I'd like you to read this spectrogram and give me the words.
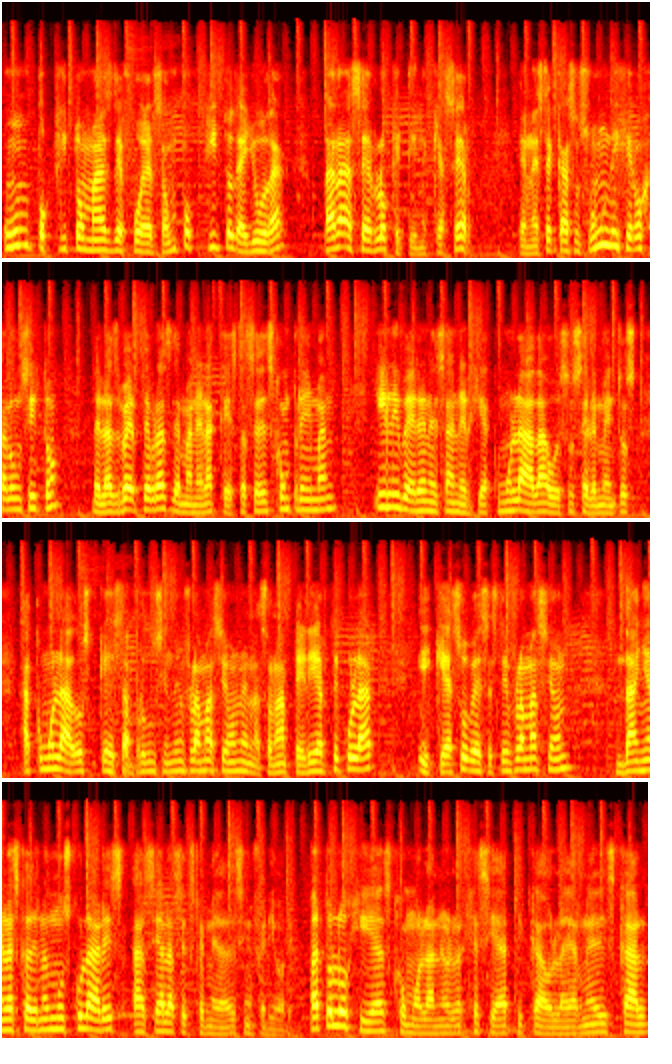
un poquito más de fuerza, un poquito de ayuda para hacer lo que tiene que hacer. En este caso es un ligero jaloncito de las vértebras de manera que éstas se descompriman y liberen esa energía acumulada o esos elementos acumulados que están produciendo inflamación en la zona periarticular y que a su vez esta inflamación daña las cadenas musculares hacia las extremidades inferiores. Patologías como la neuralgia ciática o la hernia discal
